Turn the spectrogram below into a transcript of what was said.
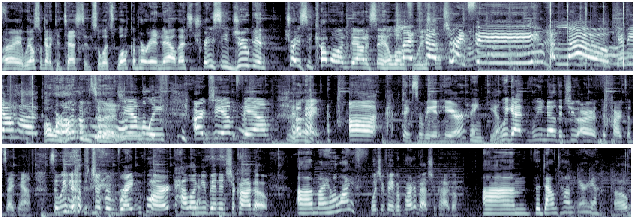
All right, we also got a contestant, so let's welcome her in now. That's Tracy Juggan. Tracy, come on down and say hello let's to Felicia. Let's go, Tracy. Hello. Give me a hug. Oh, we're Welcome hugging today. Jamily, our jam fam. Okay. Uh, thanks for being here. Thank you. We got. We know that you are the card's upside down. So we know that you're from Brighton Park. How long Yes. you been in Chicago? Uh, my whole life. What's your favorite part about Chicago? Um, the downtown area. Okay.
